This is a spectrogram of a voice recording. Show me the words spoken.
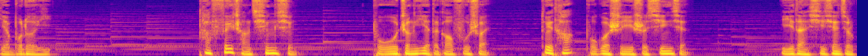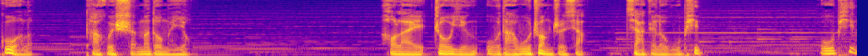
也不乐意。”她非常清醒，不务正业的高富帅，对她不过是一时新鲜。一旦新鲜劲过了，他会什么都没有。后来，周莹误打误撞之下，嫁给了吴聘。吴聘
